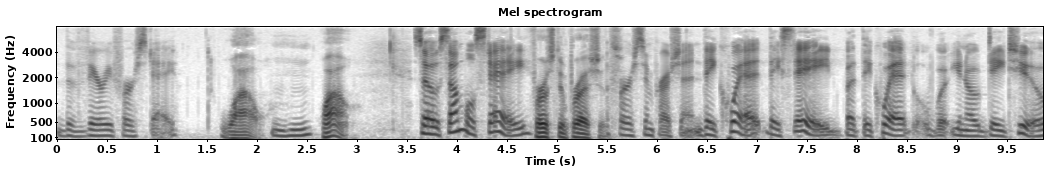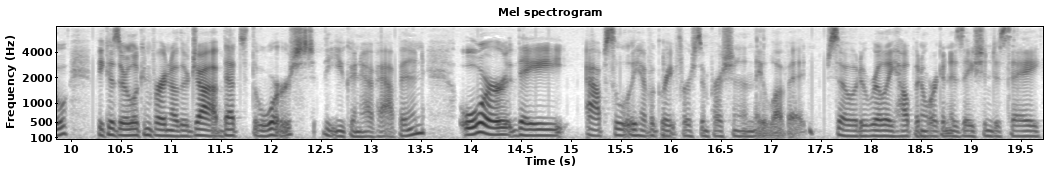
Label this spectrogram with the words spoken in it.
the very first day. Wow. Mm-hmm. Wow. So some will stay. First impressions. First impression. They quit. They stayed, but they quit, you know, day two because they're looking for another job. That's the worst that you can have happen. Or they absolutely have a great first impression and they love it. So to really help an organization to say,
